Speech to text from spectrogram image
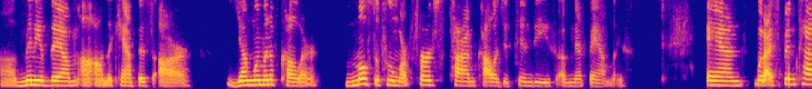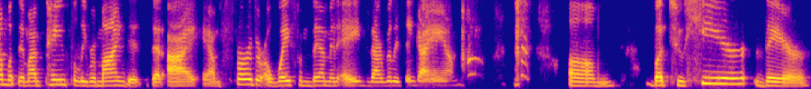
Uh, many of them uh, on the campus are young women of color, most of whom are first time college attendees of their families. And when I spend time with them, I'm painfully reminded that I am further away from them in age than I really think I am. Um, but to hear their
